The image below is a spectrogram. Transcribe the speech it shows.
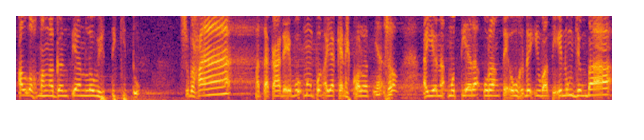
Allah mangagantian leuwih ti kitu. Subhanallah mata ka ibu mumpung aya keneh kolotnya sok Ayeuna mutiara urang teh eueuh deui iwati Inung jeung ba.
